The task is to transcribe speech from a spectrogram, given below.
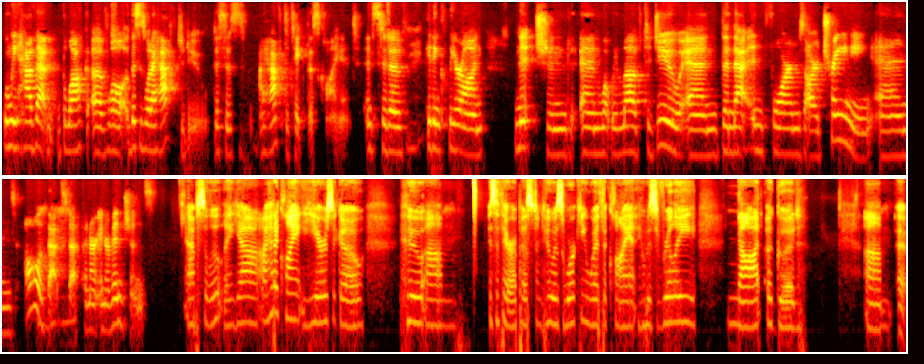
when we have that block of well this is what i have to do this is i have to take this client instead of getting clear on niche and and what we love to do and then that informs our training and all of that mm-hmm. stuff and our interventions absolutely yeah i had a client years ago who um, is a therapist and who was working with a client who was really not a good um, uh,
